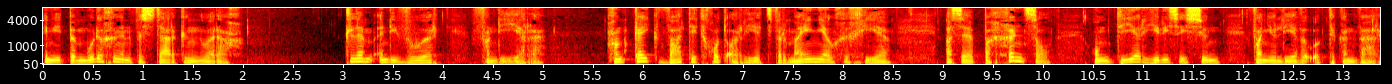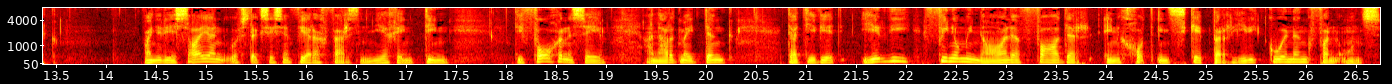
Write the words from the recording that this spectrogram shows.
en jy het bemoediging en versterking nodig. Klim in die woord van die Here. Gaan kyk wat het God alreeds vir my en jou gegee as 'n beginsel om deur hierdie seisoen van jou lewe ook te kan werk. Wanneer Jesaja in hoofstuk 46 vers 9 en 10 die volgende sê, en laat dit my dink dat jy weet hierdie fenominale Vader en God en Skepper, hierdie koning van ons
